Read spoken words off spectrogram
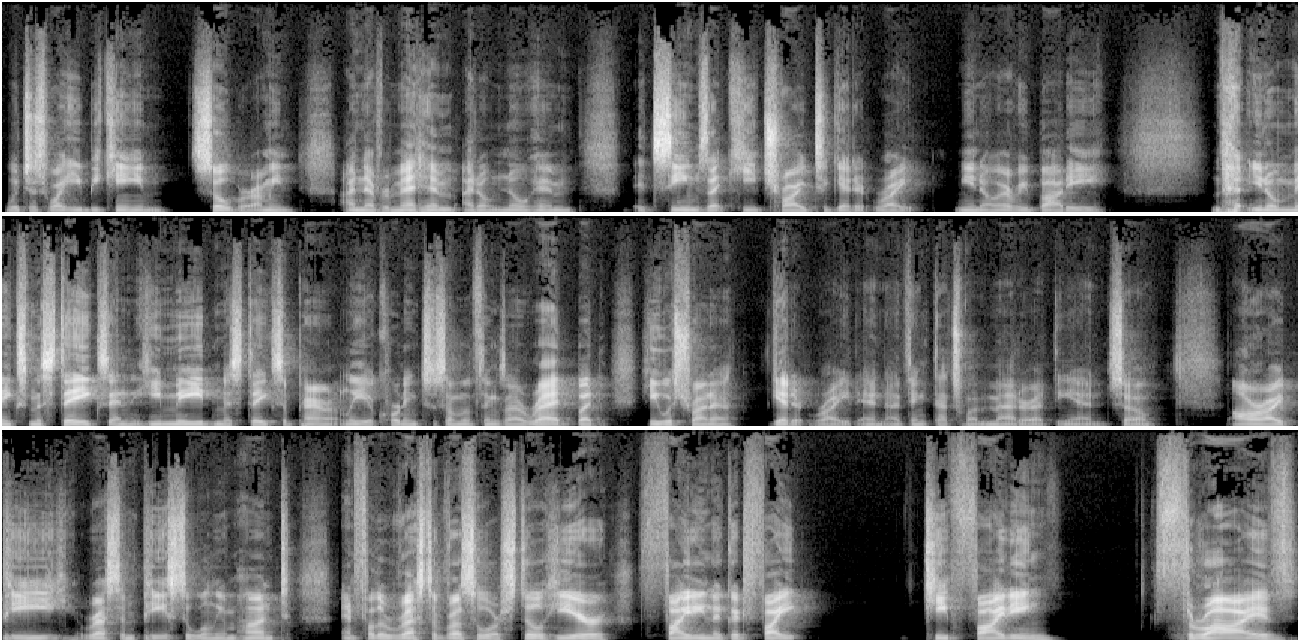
which is why he became sober. I mean, I never met him, I don't know him. It seems like he tried to get it right. You know, everybody you know makes mistakes and he made mistakes apparently according to some of the things I read, but he was trying to get it right and I think that's what mattered at the end. So RIP, rest in peace to William Hunt. And for the rest of us who are still here fighting a good fight, keep fighting, thrive,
